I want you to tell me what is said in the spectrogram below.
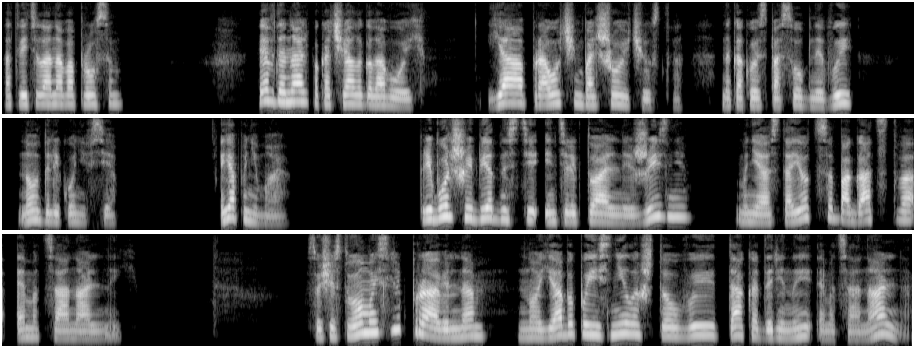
Ответила она вопросом. Эвденаль покачала головой. Я про очень большое чувство, на какое способны вы, но далеко не все. Я понимаю. При большей бедности интеллектуальной жизни мне остается богатство эмоциональной. Существо мысли правильно, но я бы пояснила, что вы так одарены эмоционально,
